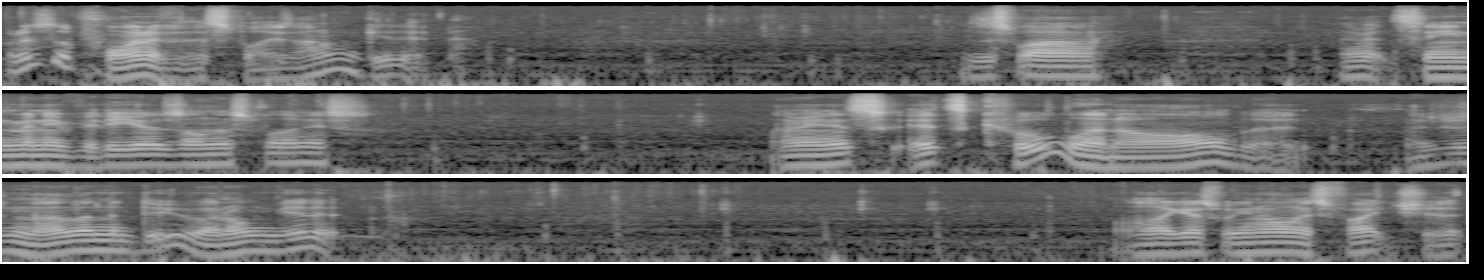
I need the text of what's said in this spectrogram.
What is the point of this place? I don't get it. Is this why I haven't seen many videos on this place? I mean, it's it's cool and all, but there's just nothing to do. I don't get it. Well, I guess we can always fight shit.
